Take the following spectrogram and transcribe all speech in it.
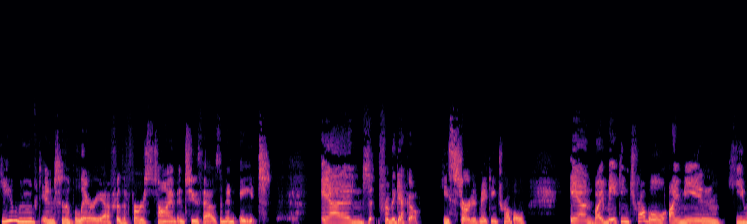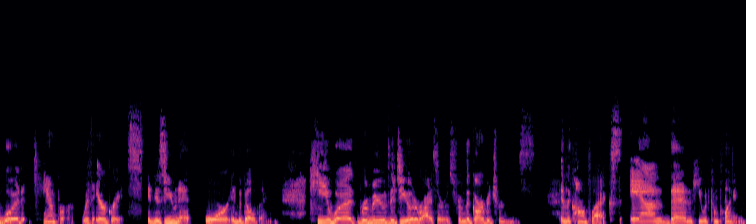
He moved into the Bellaria for the first time in 2008. And from the get go, he started making trouble. And by making trouble, I mean he would tamper with air grates in his unit or in the building. He would remove the deodorizers from the garbage rooms in the complex, and then he would complain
